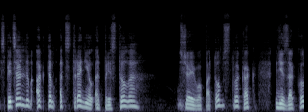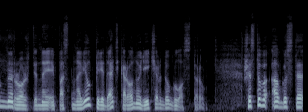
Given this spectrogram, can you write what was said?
специальным актом отстранил от престола все его потомство как незаконно рожденное и постановил передать корону Ричарду Глостеру. 6 августа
